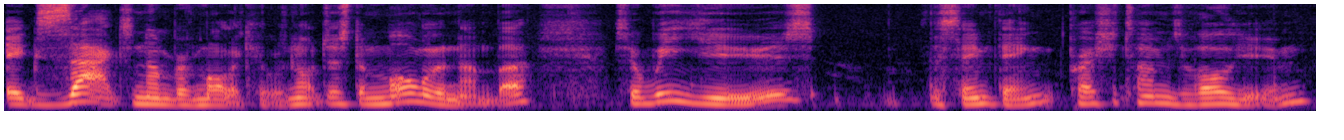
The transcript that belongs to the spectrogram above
exact number of molecules, not just a molar number. So we use the same thing, pressure times volume.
